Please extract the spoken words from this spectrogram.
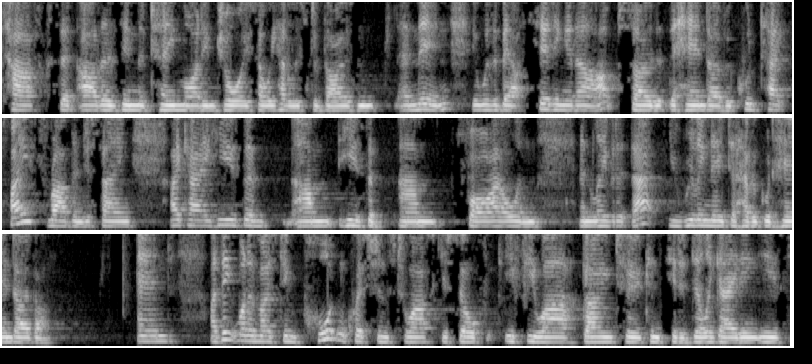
tasks that others in the team might enjoy? So we had a list of those, and, and then it was about setting it up so that the handover could take place rather than just saying, okay, here's the um, here's the um, file and and leave it at that. You really need to have a good handover. And I think one of the most important questions to ask yourself if you are going to consider delegating is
